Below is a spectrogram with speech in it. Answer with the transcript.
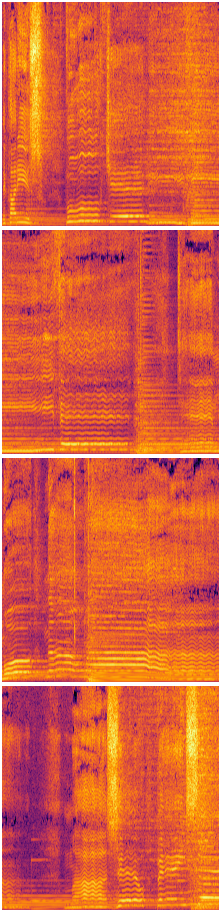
Declare isso. Porque Ele vive, temor não há, mas eu pensei.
